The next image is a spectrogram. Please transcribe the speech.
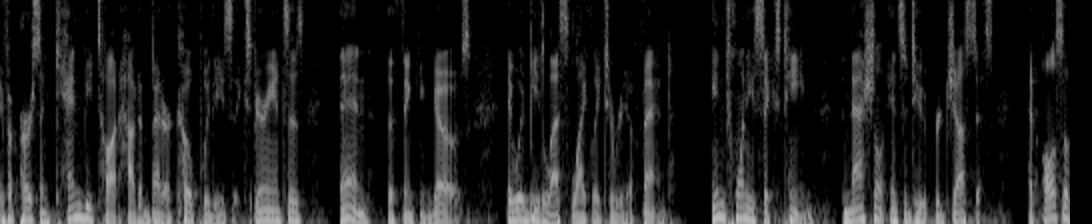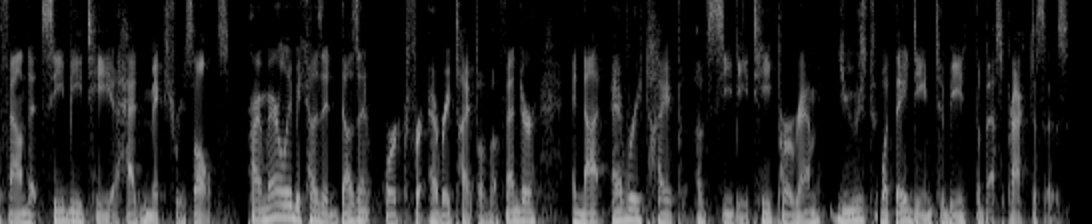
If a person can be taught how to better cope with these experiences, then the thinking goes, they would be less likely to reoffend. In 2016, the National Institute for Justice had also found that CBT had mixed results, primarily because it doesn't work for every type of offender, and not every type of CBT program used what they deemed to be the best practices.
